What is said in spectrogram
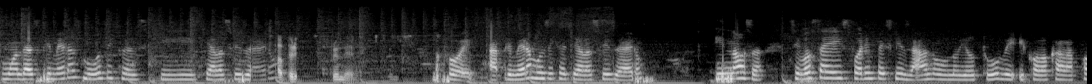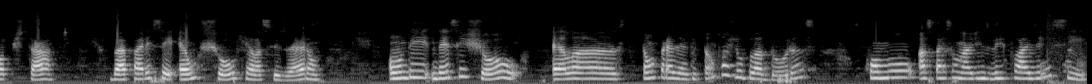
uma das primeiras músicas que, que elas fizeram. A primeira. Foi a primeira música que elas fizeram. E nossa, se vocês forem pesquisar no, no YouTube e colocar lá Popstar, vai aparecer. É um show que elas fizeram, onde nesse show elas estão presentes tanto as dubladoras como as personagens virtuais em si.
